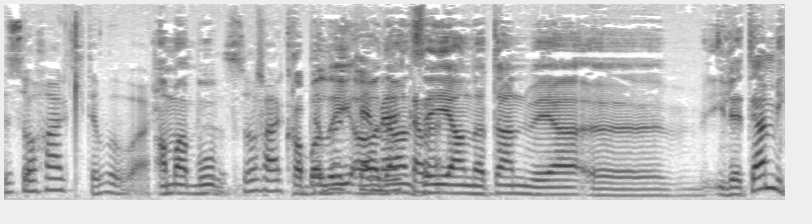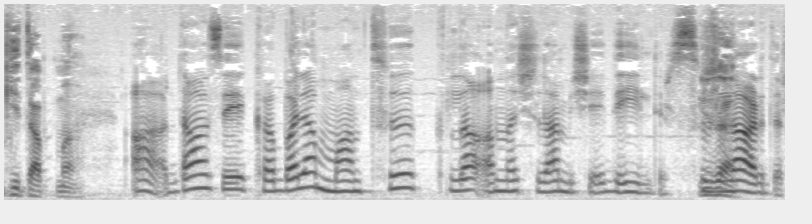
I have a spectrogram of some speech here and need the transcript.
Zohar kitabı var. Ama bu Zohar Kabala'yı A'dan Z'ye anlatan veya e, ileten bir kitap mı? A'dan Z'ye Kabala mantıkla anlaşılan bir şey değildir. Sırlardır.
